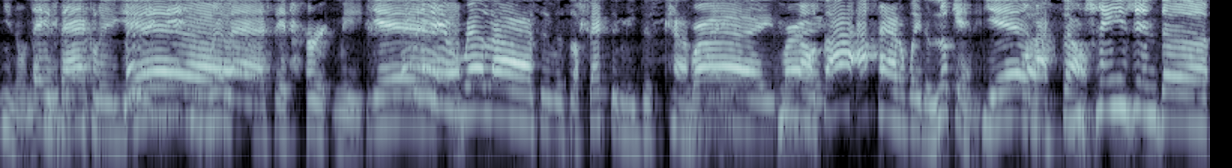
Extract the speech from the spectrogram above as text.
you know, nothing about it. Exactly, Maybe they didn't realize it hurt me. yeah, Maybe they didn't realize it was affecting me this kind of way. right, You right. know, so I, I found a way to look at it. yeah, for myself. You changing the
